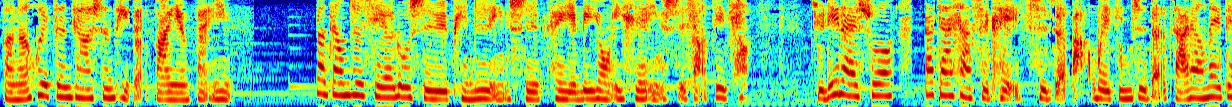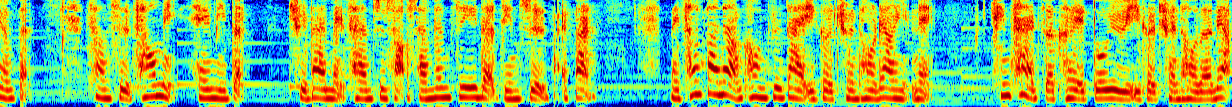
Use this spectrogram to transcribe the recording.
反而会增加身体的发炎反应。要将这些落实于平日饮食，可以利用一些饮食小技巧。举例来说，大家下次可以试着把未精制的杂粮类淀粉，像是糙米、黑米等。取代每餐至少三分之一的精致白饭，每餐饭量控制在一个拳头量以内。青菜则可以多于一个拳头的量。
